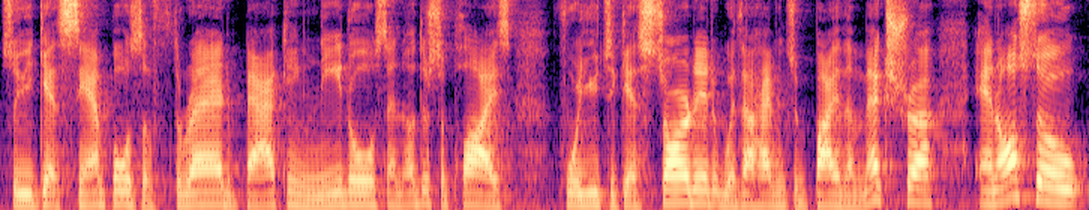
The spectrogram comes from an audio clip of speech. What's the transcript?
So you get samples of thread, backing, needles, and other supplies for you to get started without having to buy them extra. And also,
